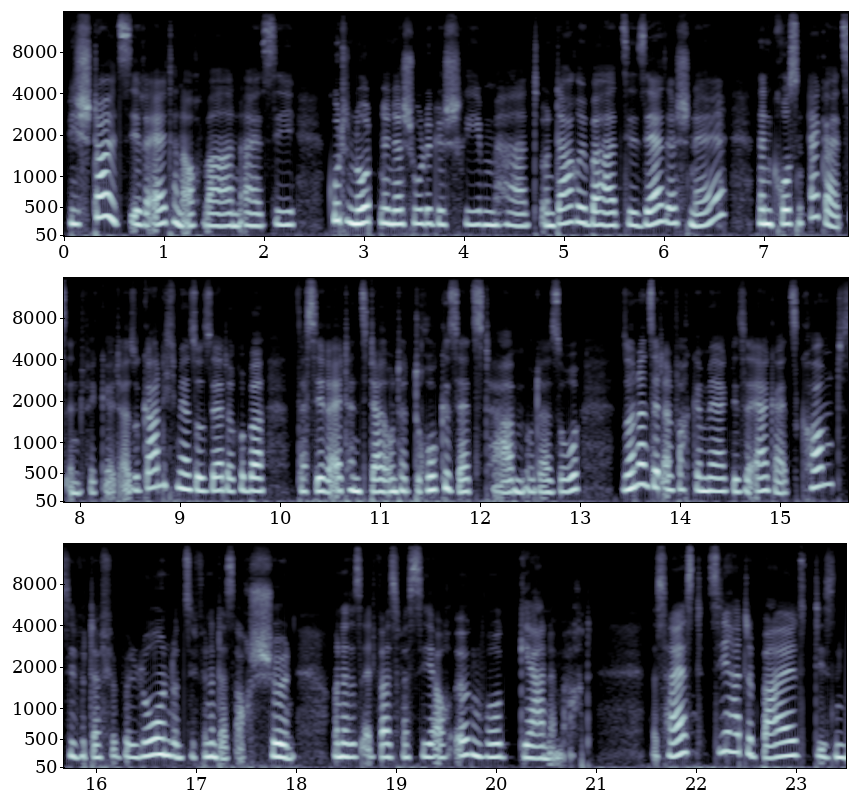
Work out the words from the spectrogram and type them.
wie stolz ihre Eltern auch waren, als sie gute Noten in der Schule geschrieben hat. Und darüber hat sie sehr, sehr schnell einen großen Ehrgeiz entwickelt. Also gar nicht mehr so sehr darüber, dass ihre Eltern sie da unter Druck gesetzt haben oder so, sondern sie hat einfach gemerkt, dieser Ehrgeiz kommt, sie wird dafür belohnt und sie findet das auch schön. Und das ist etwas, was sie auch irgendwo gerne macht. Das heißt, sie hatte bald diesen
